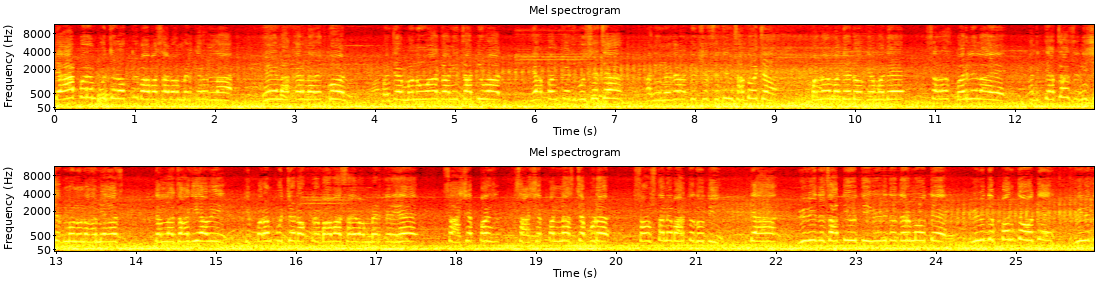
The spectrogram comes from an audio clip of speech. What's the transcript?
त्या परमपूज्य डॉक्टर बाबासाहेब आंबेडकरांना हे नाकारणारे कोण? म्हणजे मनुवाद आणि जातीवाद या पंकज भुसेच्या आणि नगराध्यक्ष सचिन सातवच्या मनामध्ये डोक्यामध्ये सरस भरलेला आहे. आणि त्याचाच निषेध म्हणून आम्ही आज त्यांना जागी यावी की परमपूज्य डॉक्टर बाबासाहेब आंबेडकर हे सहाशे पं सहाशे पन्नासच्या पुढं संस्थाने भारतात होती. त्या विविध जाती होती विविध धर्म होते विविध पंथ होते विविध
